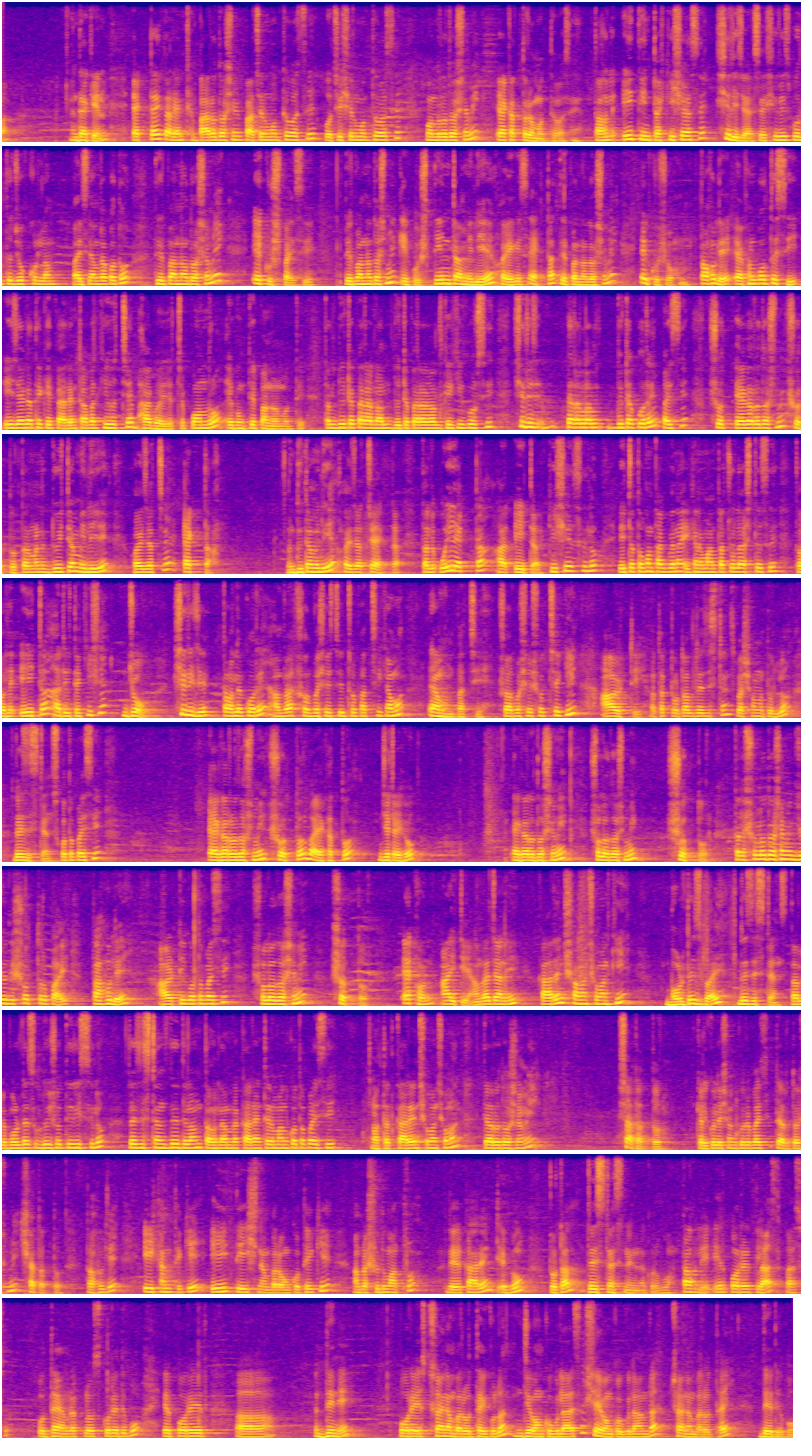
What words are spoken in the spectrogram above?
দেখেন, একটাই কারেন্ট বারো দশমিক পাঁচের মধ্যেও আছে, পঁচিশের মধ্যেও আছে, পনেরো দশমিক একাত্তরের মধ্যেও আছে। তাহলে এই তিনটা কিসে আছে? সিরিজে আছে। সিরিজ বলতে যোগ করলাম। পাইছি আমরা কত? তিরপান্ন দশমিক একুশ পাইছি। তিরপান্ন দশমিক একুশ। তিনটা মিলিয়ে হয়ে গেছে একটা তিরপান্ন দশমিক একুশ ওহম। তাহলে এখন বলতেছি এই জায়গা থেকে কারেন্ট আবার কি হচ্ছে? ভাগ হয়ে যাচ্ছে পনেরো এবং তিরপান্নর মধ্যে। তাহলে দুইটা প্যারালাল দুইটা প্যারালালকে কি করছি? সিরিজ প্যারালাল দুইটা করে পাইছি এগারো দশমিক সত্তর। তার মানে দুইটা মিলিয়ে হয়ে যাচ্ছে একটা। দুইটা মিলিয়ে হয়ে যাচ্ছে একটা। তাহলে ওই একটা আর এইটা কিসে ছিল? এইটা তখন থাকবে না, এখানে মানটা চলে আসতেছে। তাহলে এইটা আর এইটা কিসে? যোগ। সিরিজে তাহলে করে আমরা সর্বশেষ চিত্র পাচ্ছি কেমন? এমন পাচ্ছি। সর্বশেষ হচ্ছে কি? আরটি অর্থাৎ টোটাল রেজিস্ট্যান্স বা সমতুল্য রেজিস্ট্যান্স কত পাইছি? এগারো দশমিক সত্তর বা একাত্তর, যেটাই হোক। এগারো দশমিক ষোলো দশমিক সত্তর। তাহলে ষোলো দশমিক যদি সত্তর পাই, তাহলে আরটি কত পাইছি? ষোলো দশমিক সত্তর। এখন আইটি আমরা জানি কারেন্ট সমান সমান কি? ভোল্টেজ বাই রেজিস্ট্যান্স তাহলে ভোল্টেজ দুইশো তিরিশ ছিল রেজিস্ট্যান্স দিয়ে দিলাম, তাহলে আমরা কারেন্টের মান কত পাইছি? অর্থাৎ কারেন্ট সমান সমান তেরো দশমিক সাতাত্তর। ক্যালকুলেশন করে পাইছি তেরো দশমিক সাতাত্তর। তাহলে এইখান থেকে এই তেইশ নাম্বার অঙ্ক থেকে আমরা শুধুমাত্র কারেন্ট এবং টোটাল রেজিস্ট্যান্স নির্ণয় করব। তাহলে এরপরের ক্লাস পাঁচ অধ্যায় আমরা ক্লোজ করে দেব। এরপরের দিনে পরে ছয় নম্বর অধ্যায়গুলো যে অঙ্কগুলো আছে, সেই অঙ্কগুলো আমরা ছয় নম্বর অধ্যায় দিয়ে দেবো।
